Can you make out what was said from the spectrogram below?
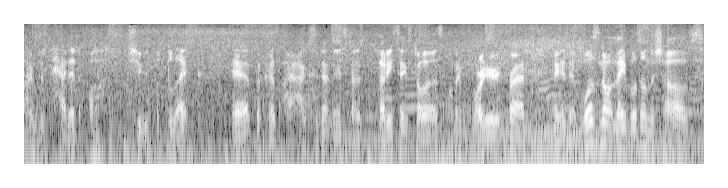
I'm just headed off to the Blick here because I accidentally spent $36 on embroidery thread because it was not labeled on the shelves.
